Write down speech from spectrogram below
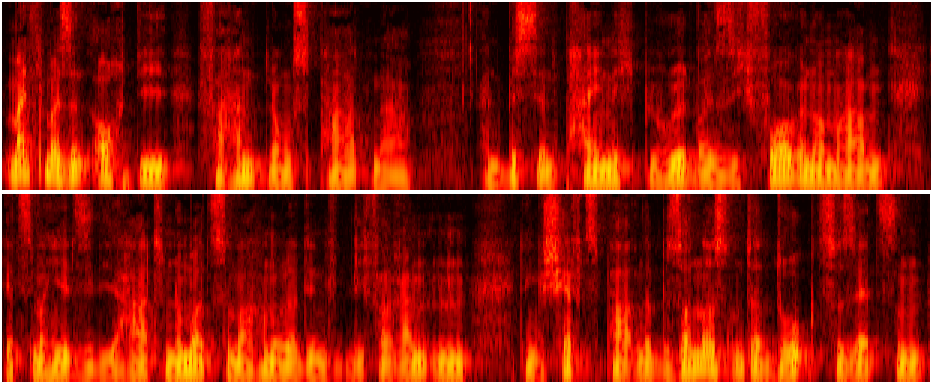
manchmal sind auch die Verhandlungspartner ein bisschen peinlich berührt, weil sie sich vorgenommen haben, jetzt mal hier die, die harte Nummer zu machen oder den Lieferanten, den Geschäftspartner besonders unter Druck zu setzen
